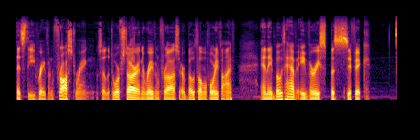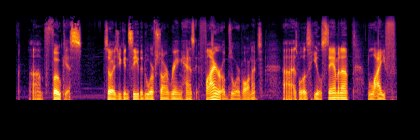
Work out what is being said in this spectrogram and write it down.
it's the Raven Frost ring. So the Dwarf Star and the Raven Frost are both level 45, and they both have a very specific um, focus. So as you can see, the Dwarf Star ring has Fire Absorb on it, uh, as well as Heal Stamina, Life,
